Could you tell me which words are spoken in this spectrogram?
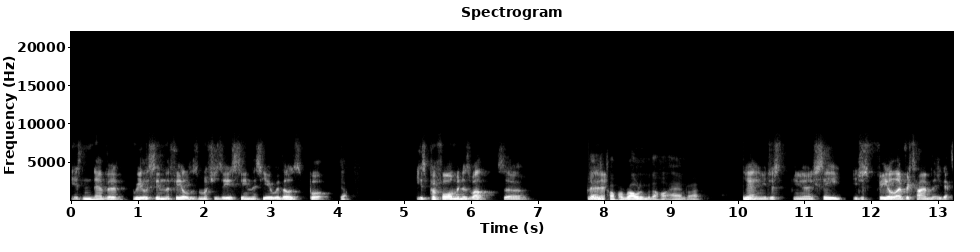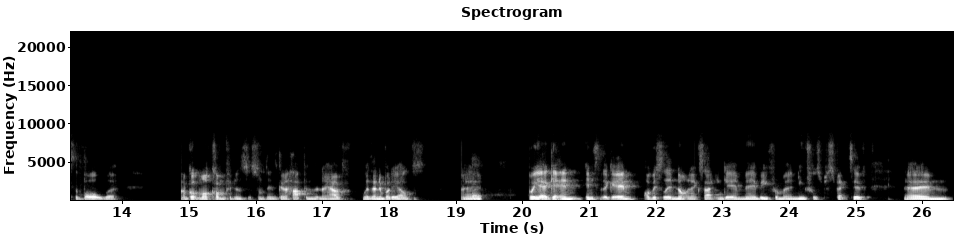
he's never really seen the field as much as he's seen this year with us. But Yep. he's performing as well. So yeah, uh, he's proper rolling with a hot hand, right? Yeah, and you just you know you see you just feel every time that he gets the ball that I've got more confidence that something's going to happen than I have with anybody else. Uh, but yeah, getting into the game, obviously not an exciting game, maybe from a neutral's perspective. Um,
